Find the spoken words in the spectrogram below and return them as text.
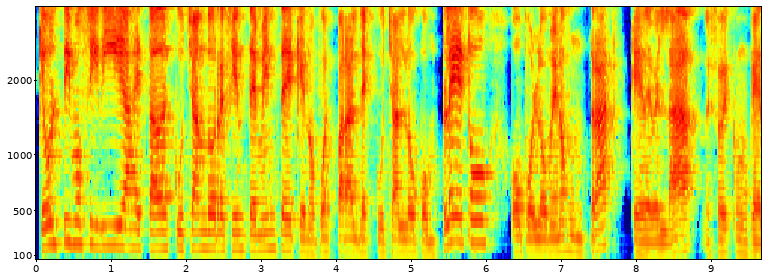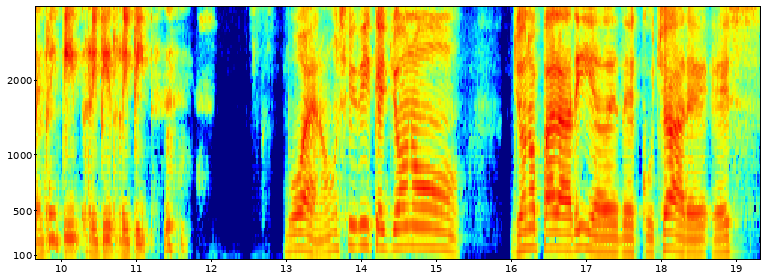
¿Qué último CD has estado escuchando recientemente que no puedes parar de escucharlo completo? O por lo menos un track que de verdad, eso es como que repeat, repeat, repeat. bueno, un CD que yo no yo no pararía de, escuchar eh, es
